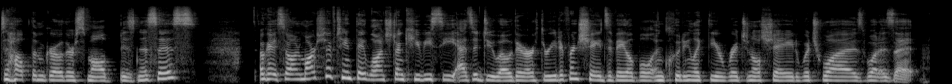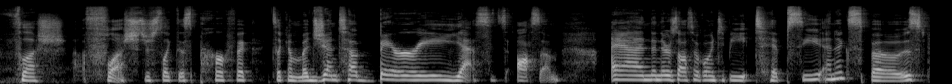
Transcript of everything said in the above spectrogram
to help them grow their small businesses. Okay, so on March 15th, they launched on QVC as a duo. There are three different shades available, including like the original shade, which was, what is it? Flush. Flush, just like this perfect, it's like a magenta berry. Yes, it's awesome. And then there's also going to be Tipsy and Exposed.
